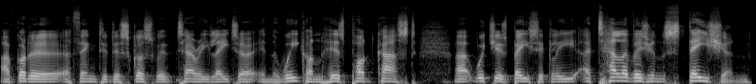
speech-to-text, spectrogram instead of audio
I've got a, a thing to discuss with Terry later in the week on his podcast, uh, which is basically a television station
